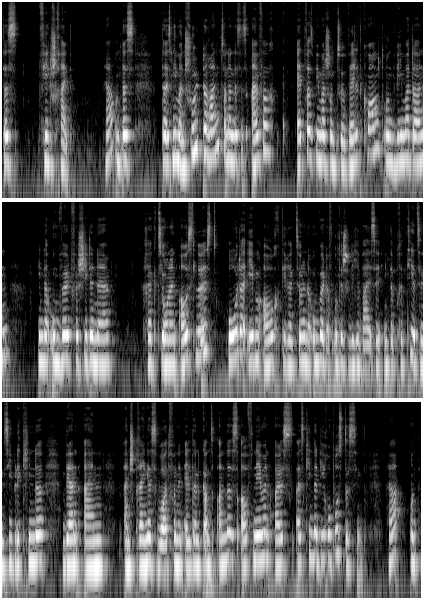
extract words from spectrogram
das viel schreit. Ja, und das, da ist niemand schuld daran, sondern das ist einfach etwas, wie man schon zur Welt kommt und wie man dann in der Umwelt verschiedene Reaktionen auslöst oder eben auch die Reaktionen der Umwelt auf unterschiedliche Weise interpretiert. Sensible Kinder werden ein ein strenges Wort von den Eltern ganz anders aufnehmen als, als Kinder, die robuster sind. Ja? Und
